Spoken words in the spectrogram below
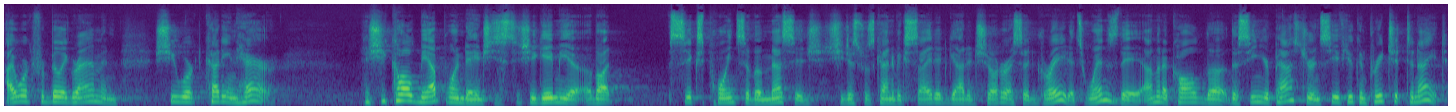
I worked for Billy Graham, and she worked cutting hair. And she called me up one day, and she, she gave me a, about six points of a message. She just was kind of excited. God had showed her. I said, Great, it's Wednesday. I'm going to call the, the senior pastor and see if you can preach it tonight.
